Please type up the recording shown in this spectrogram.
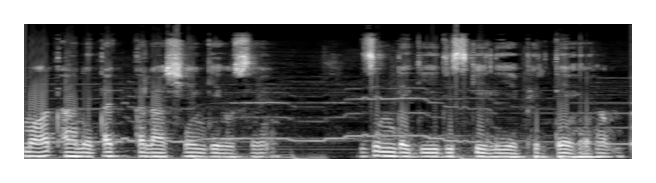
मौत आने तक तलाशेंगे उसे। ज़िंदगी जिसके लिए फिरते हैं हम।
